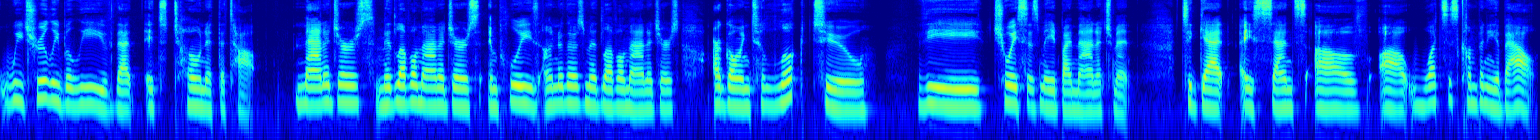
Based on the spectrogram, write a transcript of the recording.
we truly believe that it's tone at the top. Managers, mid level managers, employees under those mid level managers are going to look to the choices made by management to get a sense of uh, what's this company about?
